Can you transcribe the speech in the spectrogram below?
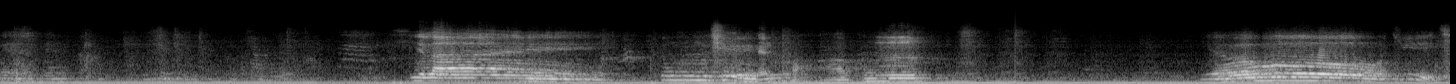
没有时间，西来。东去人法空，有无俱浅，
